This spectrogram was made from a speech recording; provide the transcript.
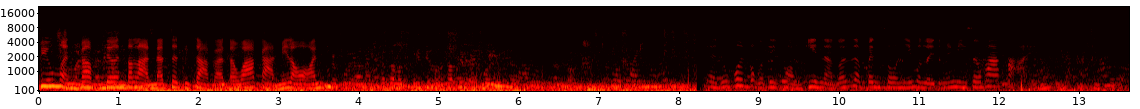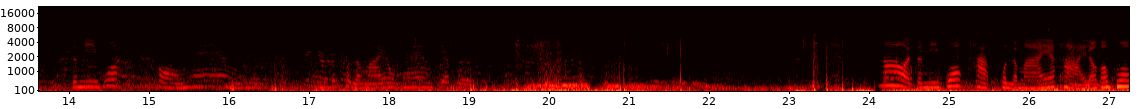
ฟิลเหมือนแบบเดินตลาดนัดจตุจักรอะแต่ว่าอากาศไม่ร้อน เนี่ยทุกคนปกติของกินอะก็จะเป็นโซนนี้หมดเลยจะไม่มีเสื้อผ้าขาย จะมีพวกของแห้งอันนี้เป็นผลไม้อบแห้งเทียบเลย นอก จะมีพวกผักผลไม้อะขาย แล้วก็พวก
